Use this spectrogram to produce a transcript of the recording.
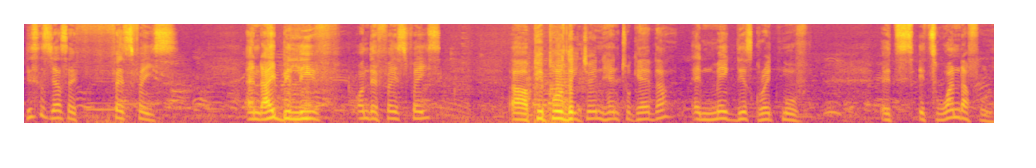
This is just a first phase. And I believe on the first phase, uh, people they join hand together and make this great move. It's it's wonderful.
